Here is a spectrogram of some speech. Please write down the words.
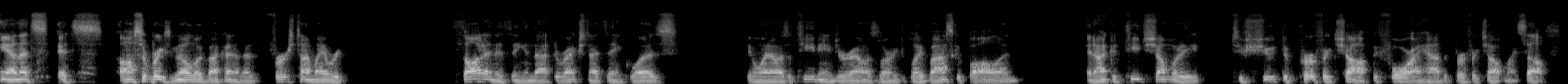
and that's it's also brings me all the way back kind of the first time i ever thought anything in that direction i think was you know when i was a teenager i was learning to play basketball and and i could teach somebody to shoot the perfect shot before i had the perfect shot myself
